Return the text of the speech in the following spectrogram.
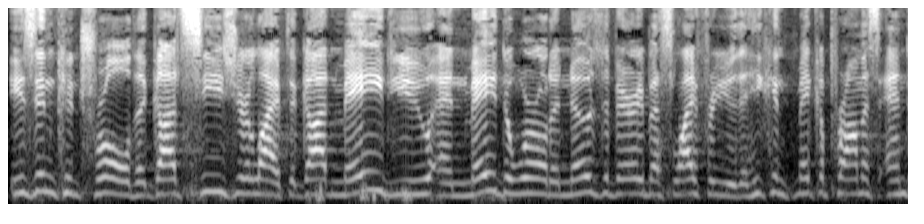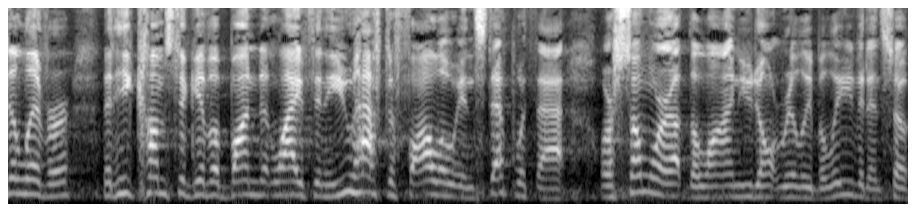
is in control, that God sees your life, that God made you and made the world and knows the very best life for you, that He can make a promise and deliver, that He comes to give abundant life, then you have to follow in step with that, or somewhere up the line you don't really believe it. And so,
